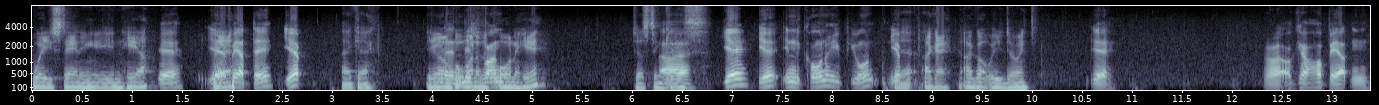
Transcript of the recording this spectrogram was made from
Where you're standing in here? Yeah. Yeah. Yeah. About there. Yep. Okay. You want to put one in the one- corner here? Just in Uh, case. yeah. Yeah. In the corner if you want. Yep. Yeah. Okay. I got what you're doing. Yeah. All right. I'll go hop out and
